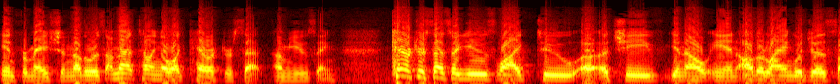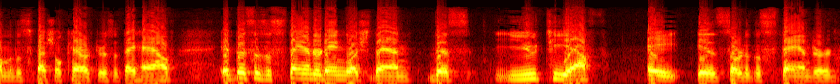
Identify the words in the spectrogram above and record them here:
information. In other words, I'm not telling what character set I'm using. Character sets are used like to uh, achieve, you know, in other languages, some of the special characters that they have. if this is a standard English, then this UTF-8 is sort of the standard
